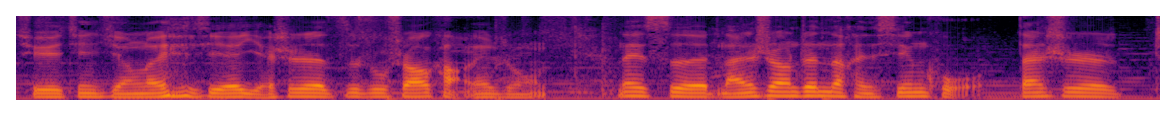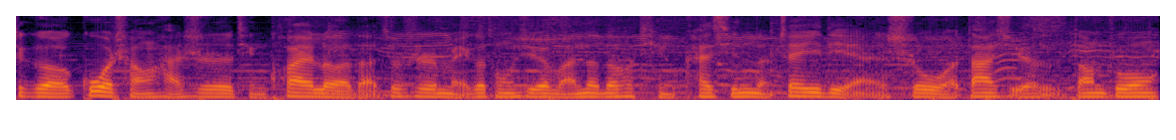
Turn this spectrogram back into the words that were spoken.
去进行了一些也是自助烧烤那种。那次男生真的很辛苦，但是这个过程还是挺快乐的，就是每个同学玩的都挺开心的。这一点是我大学当中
